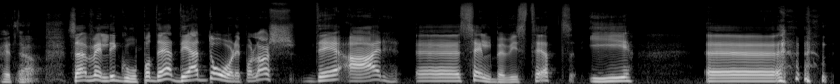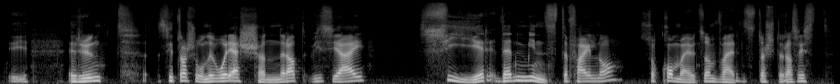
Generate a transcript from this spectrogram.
Høyt nivå. Ja. Så jeg er veldig god på det. Det jeg er dårlig på, Lars, det er uh, selvbevissthet i, uh, i Rundt situasjoner hvor jeg skjønner at hvis jeg sier den minste feil nå, så kommer jeg ut som verdens største rasist.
